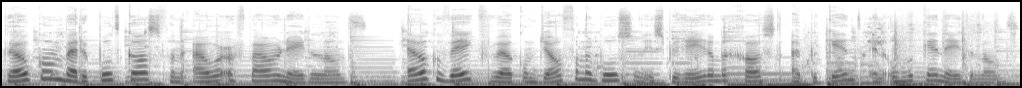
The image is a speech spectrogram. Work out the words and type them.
Welkom bij de podcast van Hour of Power Nederland. Elke week verwelkomt Jan van der Bos een inspirerende gast uit bekend en onbekend Nederland.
